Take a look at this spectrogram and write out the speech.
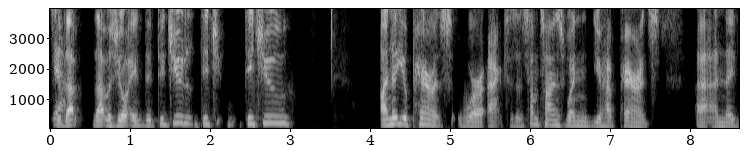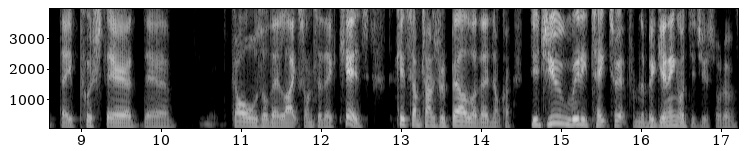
so yeah. that that was your. Did you did you did you? I know your parents were actors, and sometimes when you have parents uh, and they they push their their goals or their likes onto their kids, the kids sometimes rebel or they're not. Did you really take to it from the beginning, or did you sort of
